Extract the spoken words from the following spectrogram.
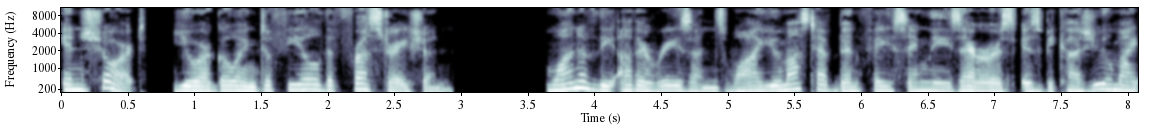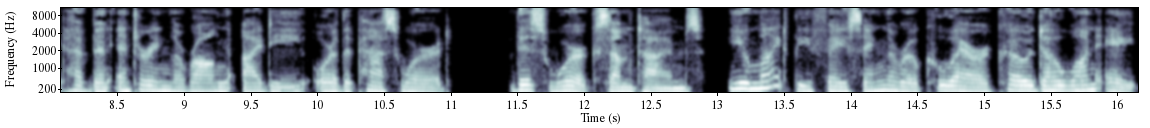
In short, you are going to feel the frustration. One of the other reasons why you must have been facing these errors is because you might have been entering the wrong ID or the password. This works sometimes, you might be facing the Roku error code 018.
